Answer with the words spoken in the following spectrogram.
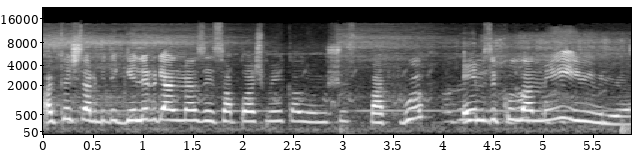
Arkadaşlar bir de gelir gelmez hesaplaşmaya kalıyormuşuz. Bak bu emzi kullanmayı iyi biliyor.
